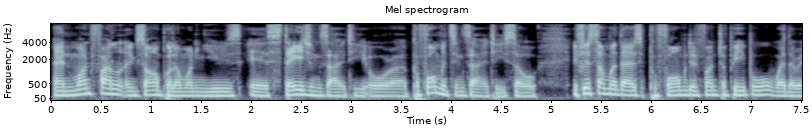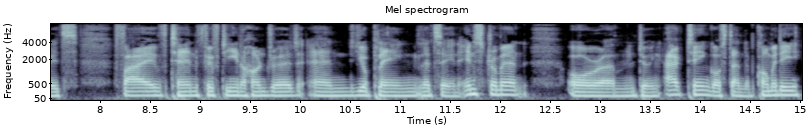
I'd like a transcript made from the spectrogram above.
And one final example I want to use is stage anxiety or uh, performance anxiety. So if you're someone that has performed in front of people, whether it's 5, 10, 15, 100, and you're playing, let's say, an instrument or um, doing acting or stand up comedy,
